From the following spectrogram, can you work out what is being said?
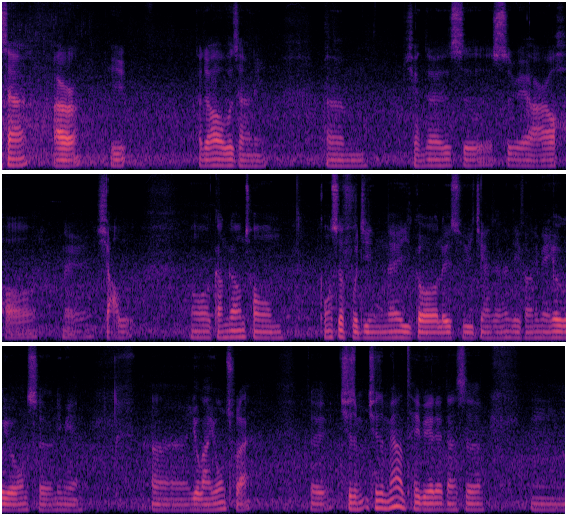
三二一，大家好，我是陈林。嗯，现在是十月二号的下午，我刚刚从公司附近的一个类似于健身的地方里面有个游泳池里面，嗯，游完泳出来。对，其实其实没啥特别的，但是，嗯，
